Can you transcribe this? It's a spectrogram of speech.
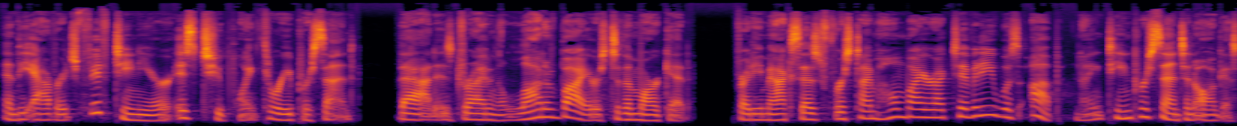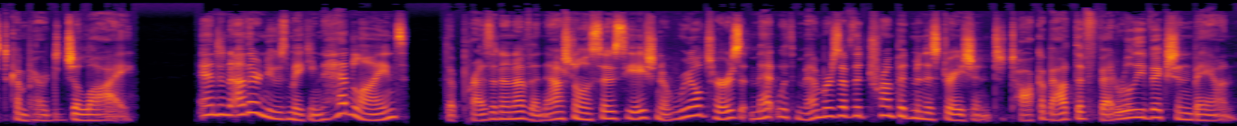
and the average 15 year is 2.3%. That is driving a lot of buyers to the market. Freddie Mac says first time homebuyer activity was up 19% in August compared to July. And in other news making headlines, the president of the National Association of Realtors met with members of the Trump administration to talk about the federal eviction ban.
